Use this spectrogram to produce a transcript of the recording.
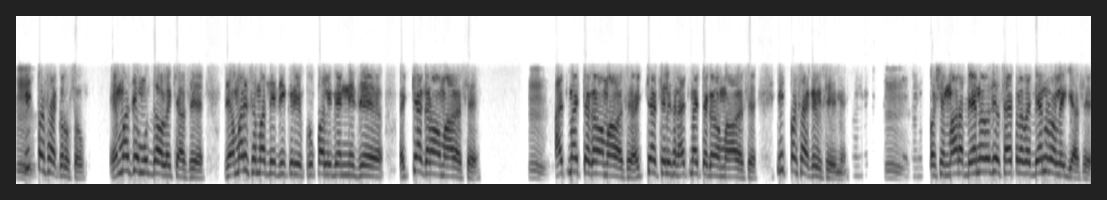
એ જ પસાર કરું છું. એમાં જે મુદ્દાઓ લખ્યા છે જે અમારી સમાજની દીકરી કૃપાલીબેનની જે હત્યા ગણવામાં આવે છે આત્મહત્યા ગણવામાં આવે છે હત્યા થયેલી છે આત્મહત્યા ગણવામાં આવે છે એ જ પસાર કર્યું છે મેં પછી મારા બેનરો જે સાહેબ બેનરો લઈ ગયા છે.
